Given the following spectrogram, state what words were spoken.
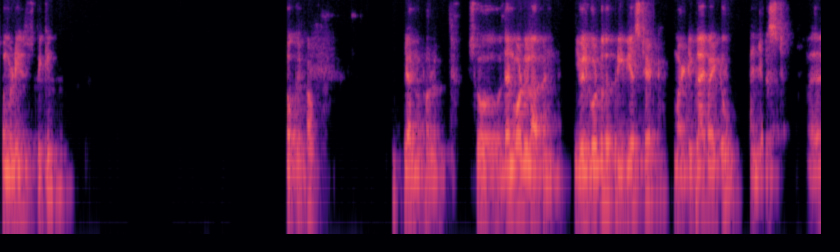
Somebody is speaking. Okay. Oh. Yeah, no problem. So then what will happen? You will go to the previous state, multiply by 2 and just uh,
